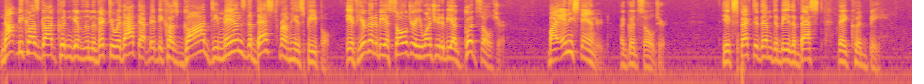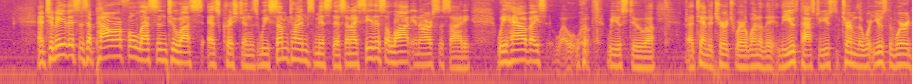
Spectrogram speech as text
Not because God couldn't give them the victory without that, but because God demands the best from His people. If you're going to be a soldier, he wants you to be a good soldier. By any standard, a good soldier. He expected them to be the best they could be. And to me, this is a powerful lesson to us as Christians. We sometimes miss this, and I see this a lot in our society. We have a, we used to uh, attend a church where one of the, the youth pastor used to term the, use the word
